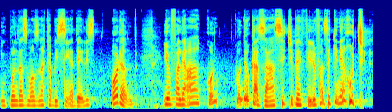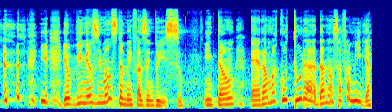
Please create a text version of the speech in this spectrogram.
impondo as mãos na cabecinha deles, orando. E eu falei: ah, quando, quando eu casar, se tiver filho, eu vou fazer que nem a Ruth. e eu vi meus irmãos também fazendo isso. Então, era uma cultura da nossa família.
